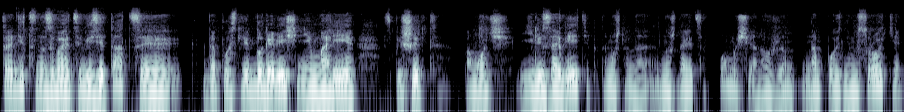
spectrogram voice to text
традиция называется визитация, когда после Благовещения Мария спешит помочь Елизавете, потому что она нуждается в помощи, она уже на позднем сроке.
